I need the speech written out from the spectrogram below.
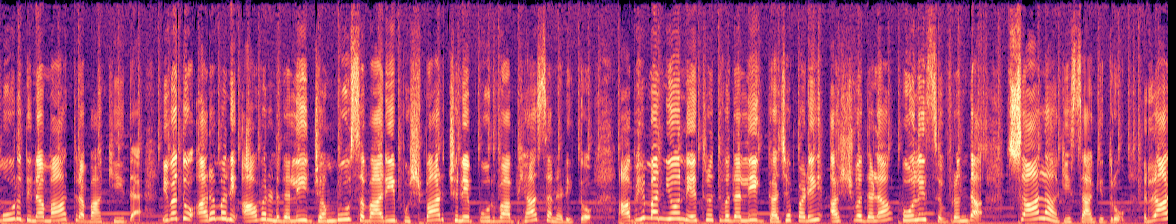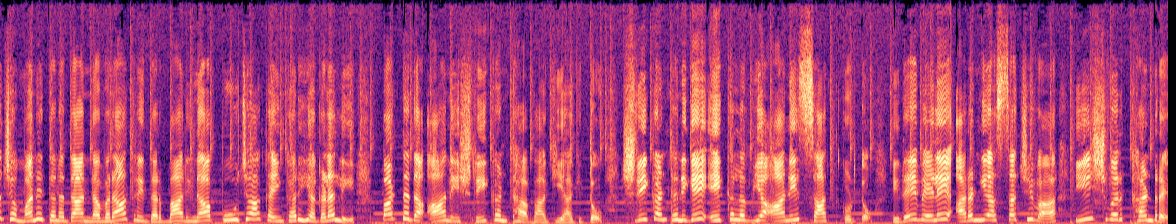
ಮೂರು ದಿನ ಮಾತ್ರ ಬಾಕಿ ಇದೆ. ಇವತ್ತು ಅರಮನೆ ಆವರಣದಲ್ಲಿ ಜಂಬೂ ಸವಾರಿ ಪುಷ್ಪಾರ್ಚನೆ ಪೂರ್ವಾಭ್ಯಾಸ ನಡೆಯಿತು ಅಭಿಮನ್ಯು ನೇತೃತ್ವದಲ್ಲಿ ಗಜಪಡೆ, ಅಶ್ವದಳ ಪೊಲೀಸ್ ವೃಂದ ಸಾಲಾಗಿ ಸಾಗಿದ್ರು. ರಾಜ ಮನೆತನದ ನವರಾತ್ರಿ ದರ್ಬಾರಿನ ಪೂಜಾ ಕೈಂಕರ್ಯಗಳಲ್ಲಿ ಪಟ್ಟದ ಆನೆ ಶ್ರೀಕಂಠ ಭಾಗಿಯಾಗಿತ್ತು. ಶ್ರೀಕಂಠನಿಗೆ ಏಕಲವ್ಯ ಆನೆ ಸಾಥ್ ಕೊಡ್ತು. ಇದೇ ವೇಳೆ ಅರಣ್ಯ ಸಚಿವ ಈಶ್ವರ್ ಖಂಡ್ರೆ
